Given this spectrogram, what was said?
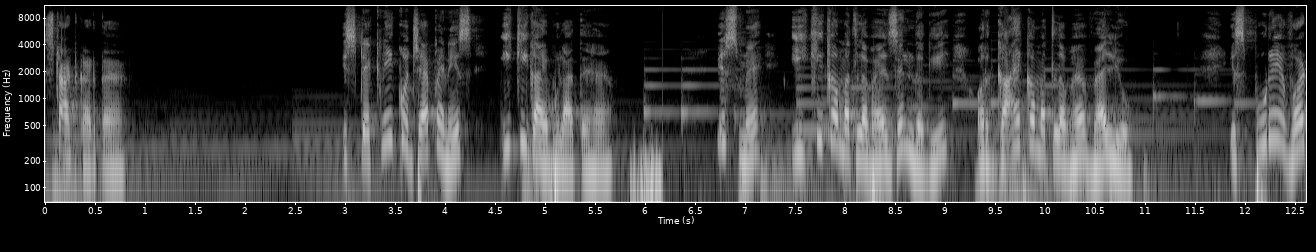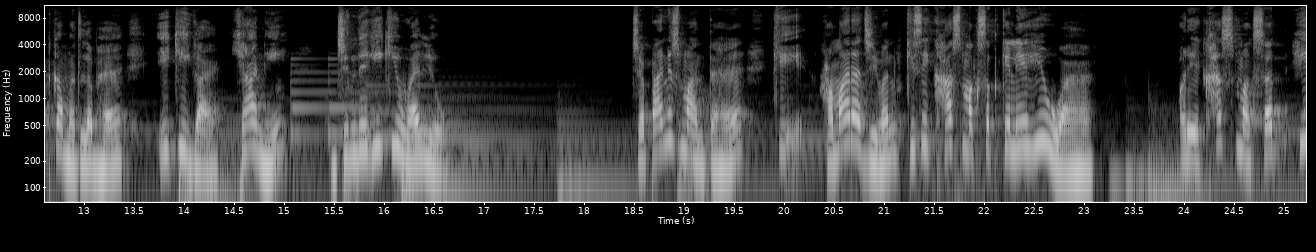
स्टार्ट करते हैं। इस टेक्निक को जैपनीज इकी गाय बुलाते हैं। इसमें इकी का मतलब है ज़िंदगी और गाय का मतलब है वैल्यू इस पूरे वर्ड का मतलब है इकी गाय यानी ज़िंदगी की वैल्यू। जापानीज मानते हैं कि हमारा जीवन किसी खास मकसद के लिए ही हुआ है, और ये खास मकसद ही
